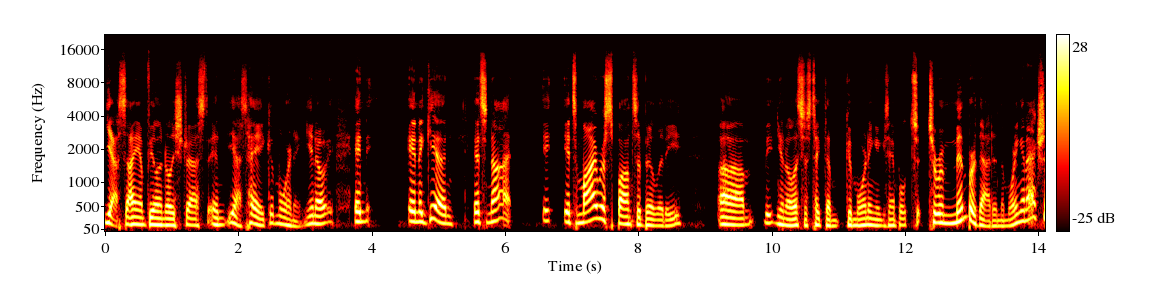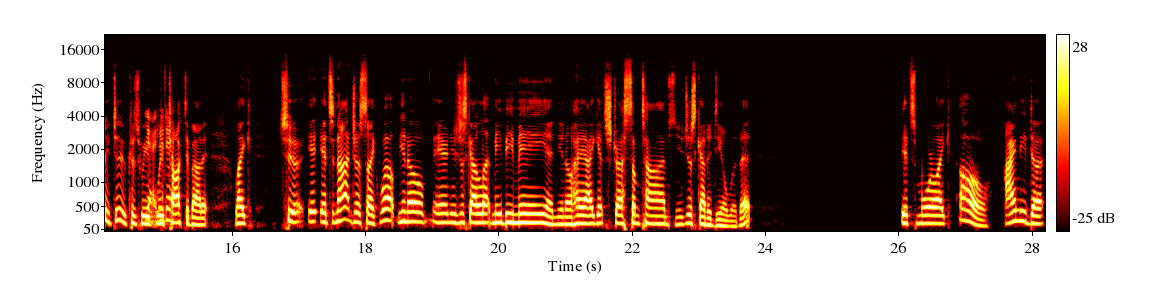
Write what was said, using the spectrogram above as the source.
yes, I am feeling really stressed. And yes, hey, good morning. You know, and and again, it's not it, it's my responsibility. Um, you know, let's just take the good morning example to, to remember that in the morning, and I actually do because we Yeah, we've talked about it. Like to it, it's not just like well you know Erin you just got to let me be me and you know hey i get stressed sometimes and you just got to deal with it it's more like oh i need to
